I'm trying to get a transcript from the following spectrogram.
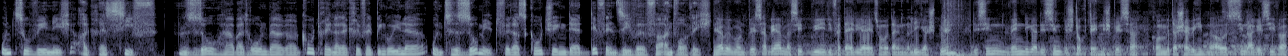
und zu wenig aggressiv. So Herbert Hohenberger, Co-Trainer der Krefeld Pinguine und somit für das Coaching der Defensive verantwortlich. Ja, wir wollen besser werden. Man sieht, wie die Verteidiger jetzt momentan in der Liga spielen. Die sind wendiger, die sind stocktechnisch besser, kommen mit der Scheibe hinten raus, sind aggressiver.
